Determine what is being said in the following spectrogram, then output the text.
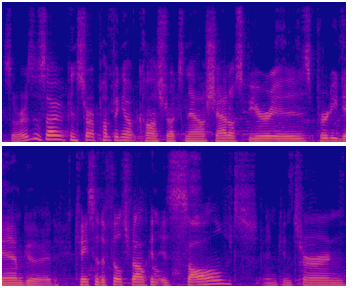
So Urza Saga can start pumping out constructs now. Shadow Spear is pretty damn good. Case of the Filch Falcon is solved and can turn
